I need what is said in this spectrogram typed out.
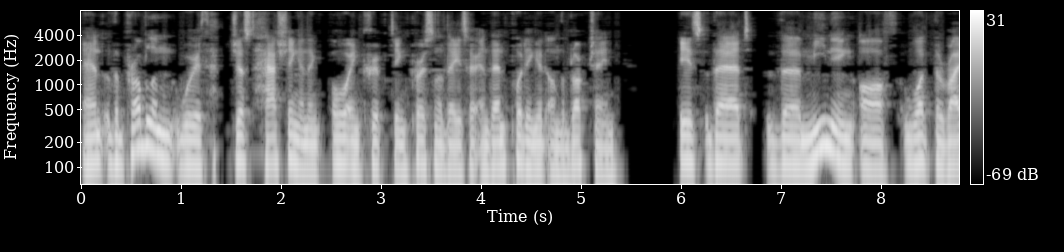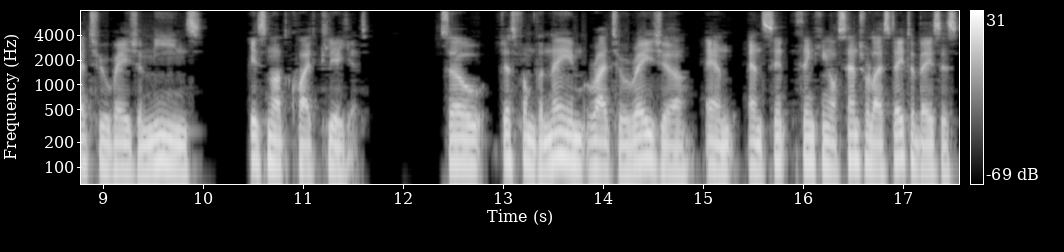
And the problem with just hashing and or encrypting personal data and then putting it on the blockchain is that the meaning of what the right to erasure means is not quite clear yet. So just from the name right to erasure and, and thinking of centralized databases,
